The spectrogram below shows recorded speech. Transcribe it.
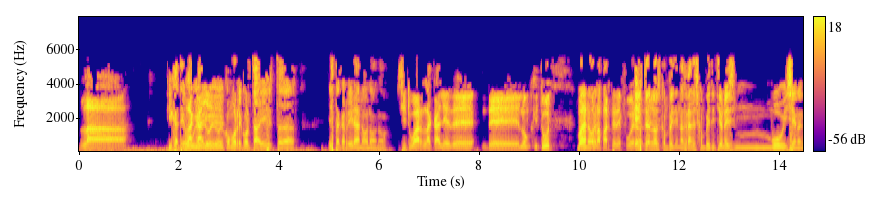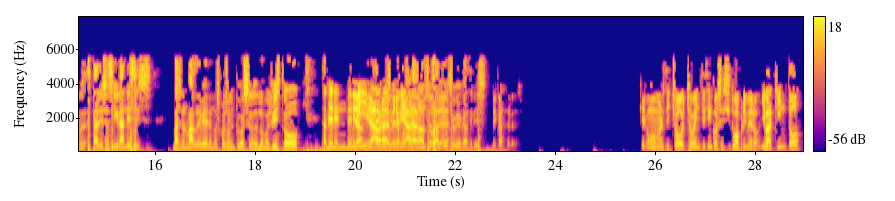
La... Fíjate, La uy, calle- uy, uy, cómo recorta esta, esta carrera, no, no, no. Situar la calle de, de longitud Bueno, por la parte de fuera. Esto de- en, los en las grandes competiciones muy, sí, en estadios así grandes es más normal de ver. En los Juegos Olímpicos eh, lo hemos visto, también en Berlín. Mira, mira, ahora veremos mira, el salto de- de Eusebio Cáceres. de Cáceres. Que como hemos dicho, 8.25 se sitúa primero. Iba quinto,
